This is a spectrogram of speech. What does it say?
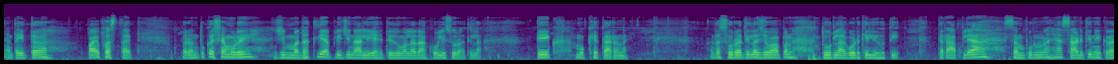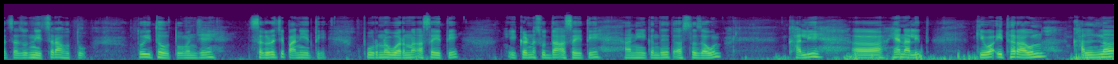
आता इथं पाय फसत आहेत परंतु कशामुळे जी मधातली आपली जी नाली आहे ती तुम्हाला दाखवली सुरुवातीला ते एक मुख्य कारण आहे. आता सुरुवातीला जेव्हा आपण तूर लागवड केली होती तर आपल्या संपूर्ण ह्या साडेतीन एकराचा जो निचरा होतो तो इथं होतो. म्हणजे सगळं जे पाणी येते पूर्ण वर्ण असं येते इकडनंसुद्धा असं येते आणि एकंदरीत असं जाऊन खाली ह्या नालीत किंवा इथं राहून खालनं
